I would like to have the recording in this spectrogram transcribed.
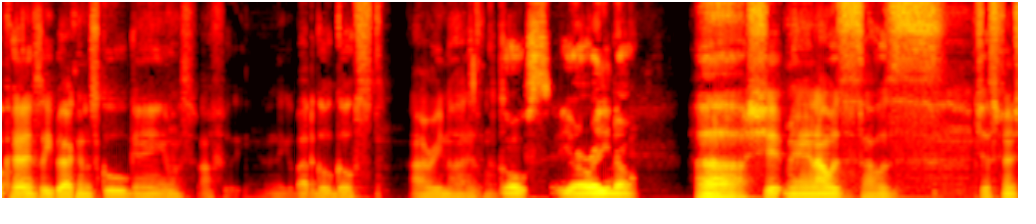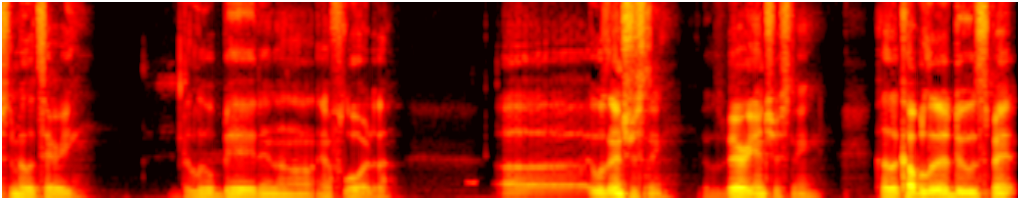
Okay, so you back in the school game. I feel you. Nigga about to go ghost. I already know how that's gonna. Ghost. You already know. Ah, shit, man. I was, I was just finished the military, the little bid in, uh, in Florida. Uh, it was interesting. It was very interesting. Cause a couple of the dudes spent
